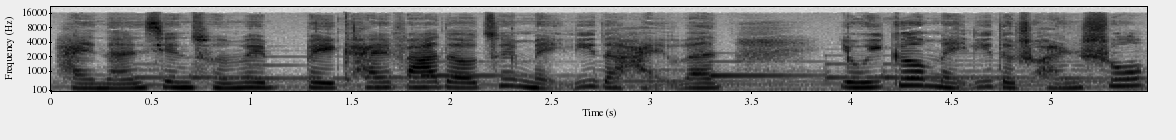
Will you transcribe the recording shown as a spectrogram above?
海南现存未被开发的最美丽的海湾，有一个美丽的传说。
